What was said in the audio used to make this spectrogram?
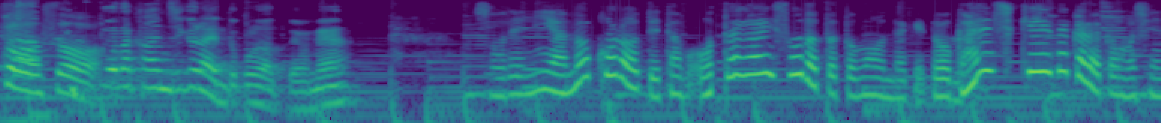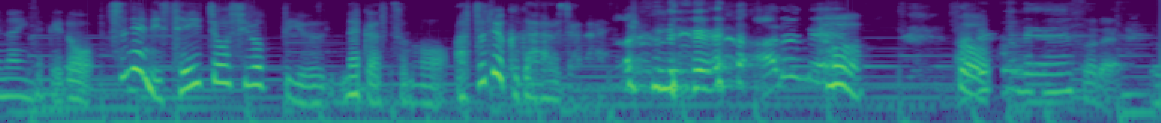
うそうそうこんな感じぐらいのところだったよね。それにあの頃って多分お互いそうだったと思うんだけど、外資系だからかもしれないんだけど、常に成長しろっていう、なんかその圧力があるじゃない。あるねあるね。うんそうねそれ。う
